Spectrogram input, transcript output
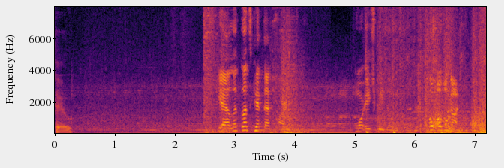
Where to? Yeah, let, let's get that heart. More HP is always good. Oh, oh, oh god!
